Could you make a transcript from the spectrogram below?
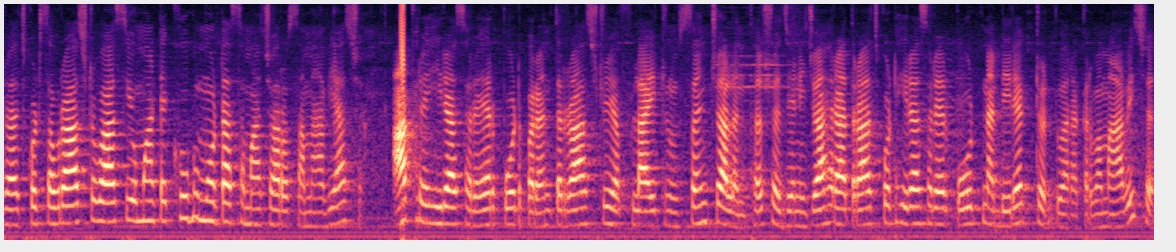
રાજકોટ સૌરાષ્ટ્રવાસીઓ માટે ખૂબ મોટા સમાચારો સામે આવ્યા છે. આખરે હીરાસર એરપોર્ટ પર આંતરરાષ્ટ્રીય ફ્લાઇટનું સંચાલન થશે, જેની જાહેરાત રાજકોટ હીરાસર એરપોર્ટના ડિરેક્ટર દ્વારા કરવામાં આવી છે.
